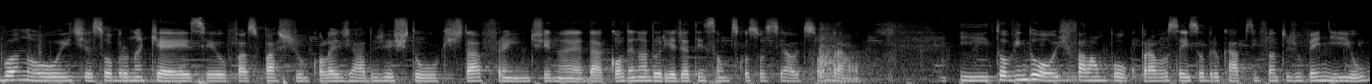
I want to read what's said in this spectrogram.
Boa noite, eu sou Bruna Kessia, eu faço parte de um colegiado gestor que está à frente né, da Coordenadoria de Atenção Psicossocial de Sobral. E estou vindo hoje falar um pouco para vocês sobre o CAPS Infanto Juvenil.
